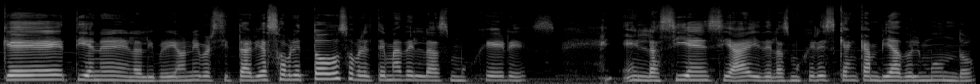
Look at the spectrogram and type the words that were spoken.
que tienen en la librería universitaria, sobre todo sobre el tema de las mujeres en la ciencia y de las mujeres que han cambiado el mundo.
